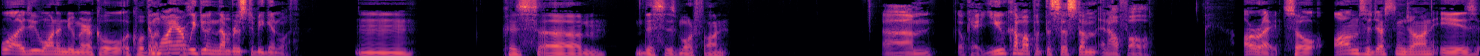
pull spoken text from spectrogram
Well, I do want a numerical equivalent. Then why aren't we doing numbers to begin with? Mm, because um, this is more fun. Um, okay, you come up with the system, and I'll follow. All right. So all I'm suggesting, John, is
